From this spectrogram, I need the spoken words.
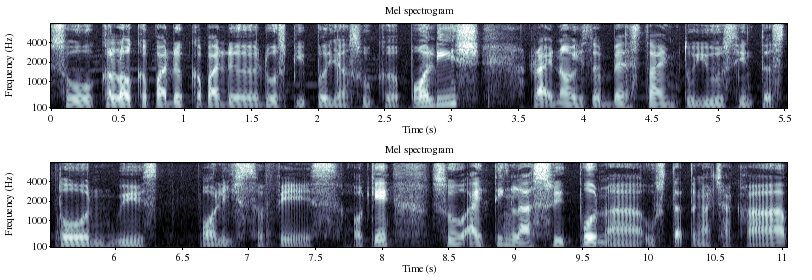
So, kalau kepada kepada those people yang suka polish, right now is the best time to use sintered stone with polish surface. Okay, so I think last week pun uh, Ustaz tengah cakap,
